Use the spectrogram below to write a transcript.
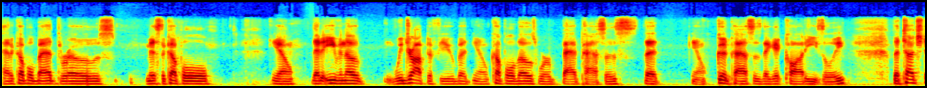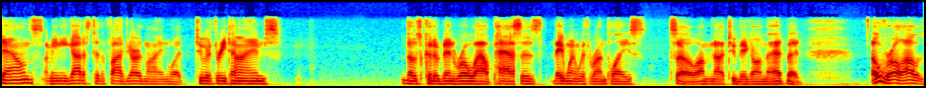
had a couple bad throws, missed a couple, you know, that even though we dropped a few, but, you know, a couple of those were bad passes that, you know, good passes, they get caught easily. The touchdowns, I mean, he got us to the five yard line, what, two or three times, those could have been rollout passes. They went with run plays, so I'm not too big on that. But overall, I was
